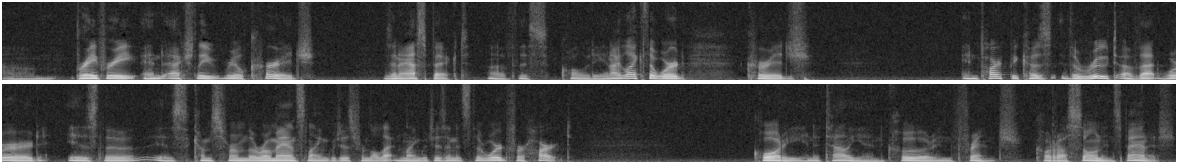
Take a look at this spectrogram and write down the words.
um, bravery and actually real courage as an aspect of this quality. And I like the word courage in part because the root of that word is the is comes from the Romance languages, from the Latin languages, and it's the word for heart. Cuore in Italian, cœur in French, corazón in Spanish.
